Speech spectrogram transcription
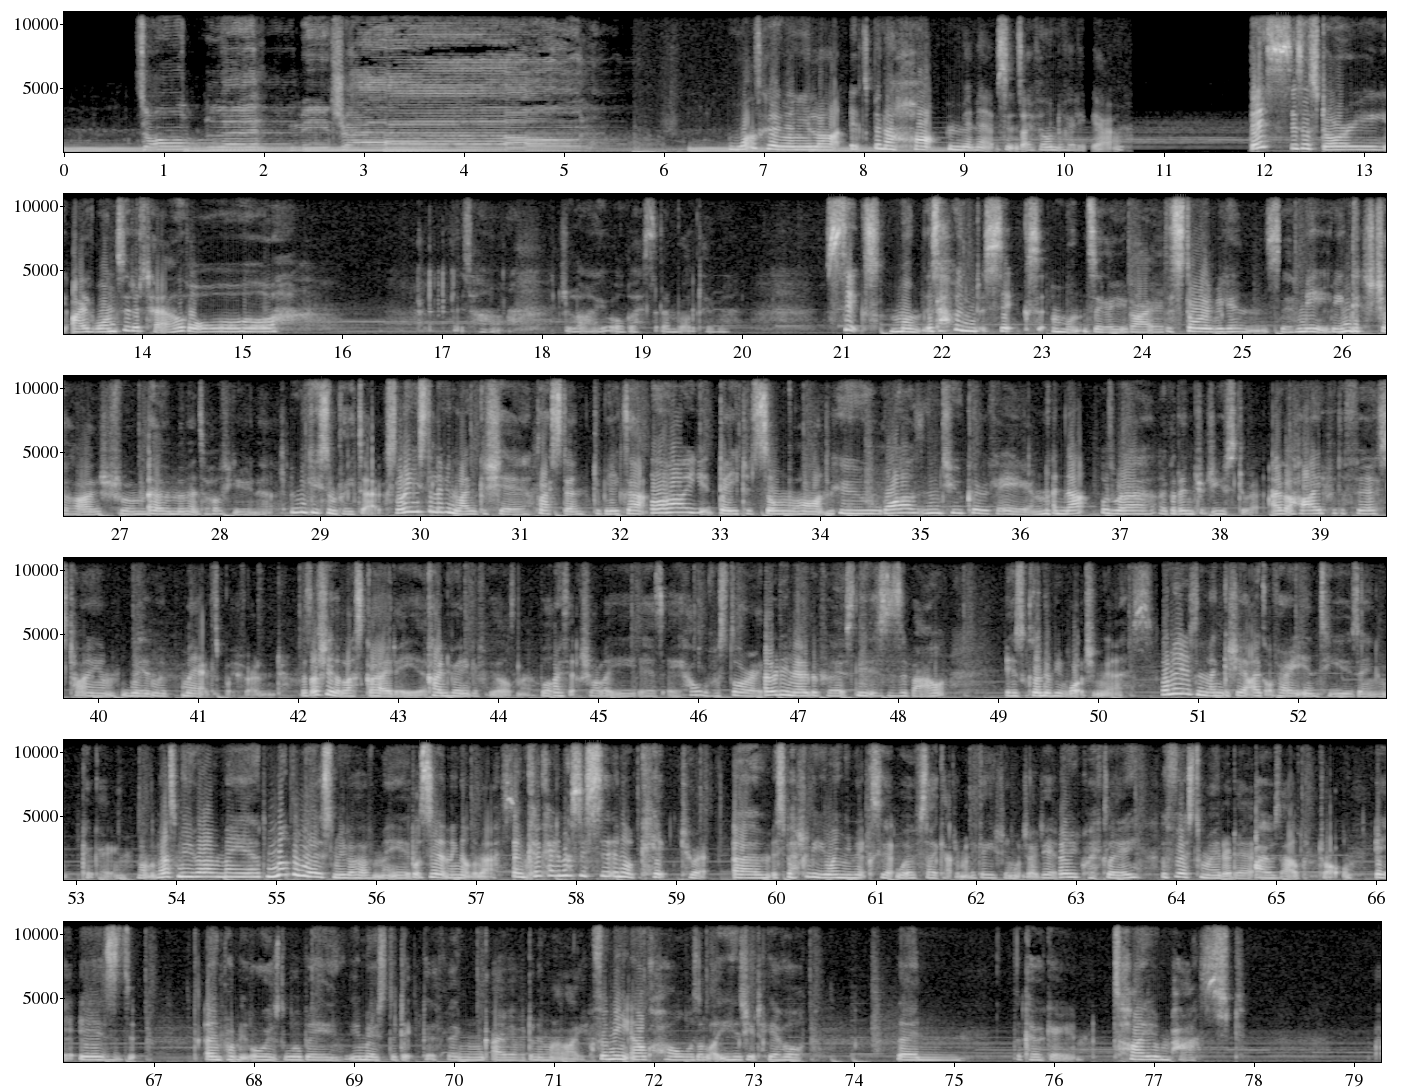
Don't let me drown. What's going on you lot? It's been a hot minute since I filmed a video. This is a story I've wanted to tell for... What's that? July, August, September, October six months. This happened six months ago, you guys. The story begins with me being discharged from um, a mental health unit. Let me give you some pretext. I used to live in Lancashire, Preston to be exact. I dated someone who was into cocaine and that was where I got introduced to it. I got high for the first time with my, my ex-boyfriend. That's actually the last guy I dated. Kind of only good for girls now. But my sexuality is a whole of a story. I already know the person this is about is going to be watching this. When I was in Lancashire, I got very into using cocaine. Not the best move I've ever made, not the worst move I've ever made, but certainly not the best. And cocaine has this certain little kick to it. Um, especially when you mix it with psychiatric medication, which I did very quickly. The first time I did it, I was out of control. It is and probably always will be the most addictive thing I've ever done in my life. For me, alcohol was a lot easier to give up than the cocaine. Time passed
